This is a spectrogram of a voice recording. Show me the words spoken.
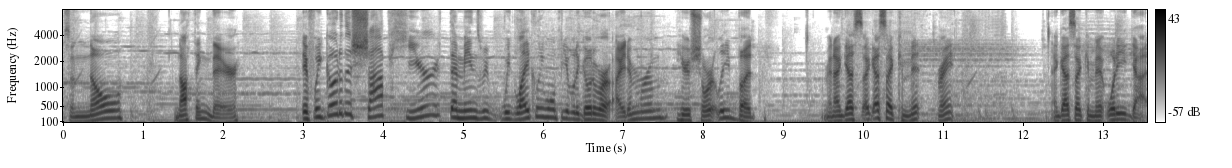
so no Nothing there. If we go to the shop here, that means we, we likely won't be able to go to our item room here shortly, but... I mean, I guess I guess I commit, right? I guess I commit. What do you got?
